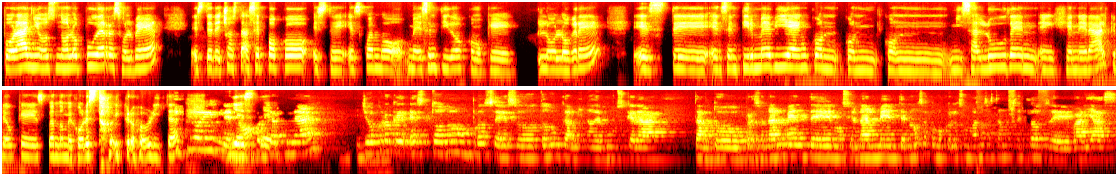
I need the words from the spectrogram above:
por años no lo pude resolver. Este, de hecho, hasta hace poco este, es cuando me he sentido como que lo logré, este, en sentirme bien con, con, con mi salud en, en, general, creo que es cuando mejor estoy, creo, ahorita. Increíble, ¿no? Este Porque al final yo creo que es todo un proceso, todo un camino de búsqueda tanto personalmente, emocionalmente, ¿no? O sea, como que los humanos estamos hechos de varias,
